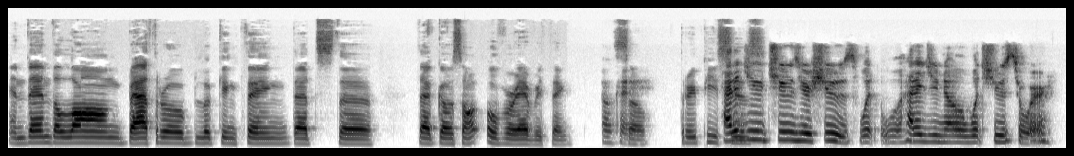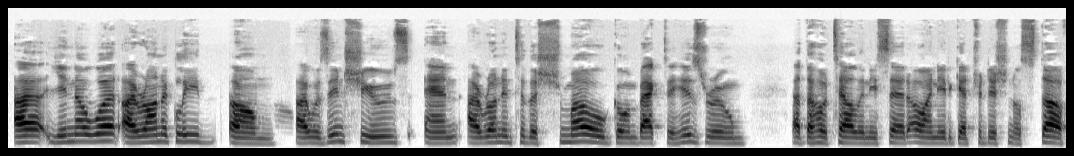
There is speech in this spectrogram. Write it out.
and then the long bathrobe looking thing that's the that goes o- over everything Okay. so three pieces how did you choose your shoes? What? How did you know what shoes to wear? Uh, you know what? Ironically, um, I was in shoes and I run into the schmo going back to his room at the hotel, and he said, "Oh, I need to get traditional stuff."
